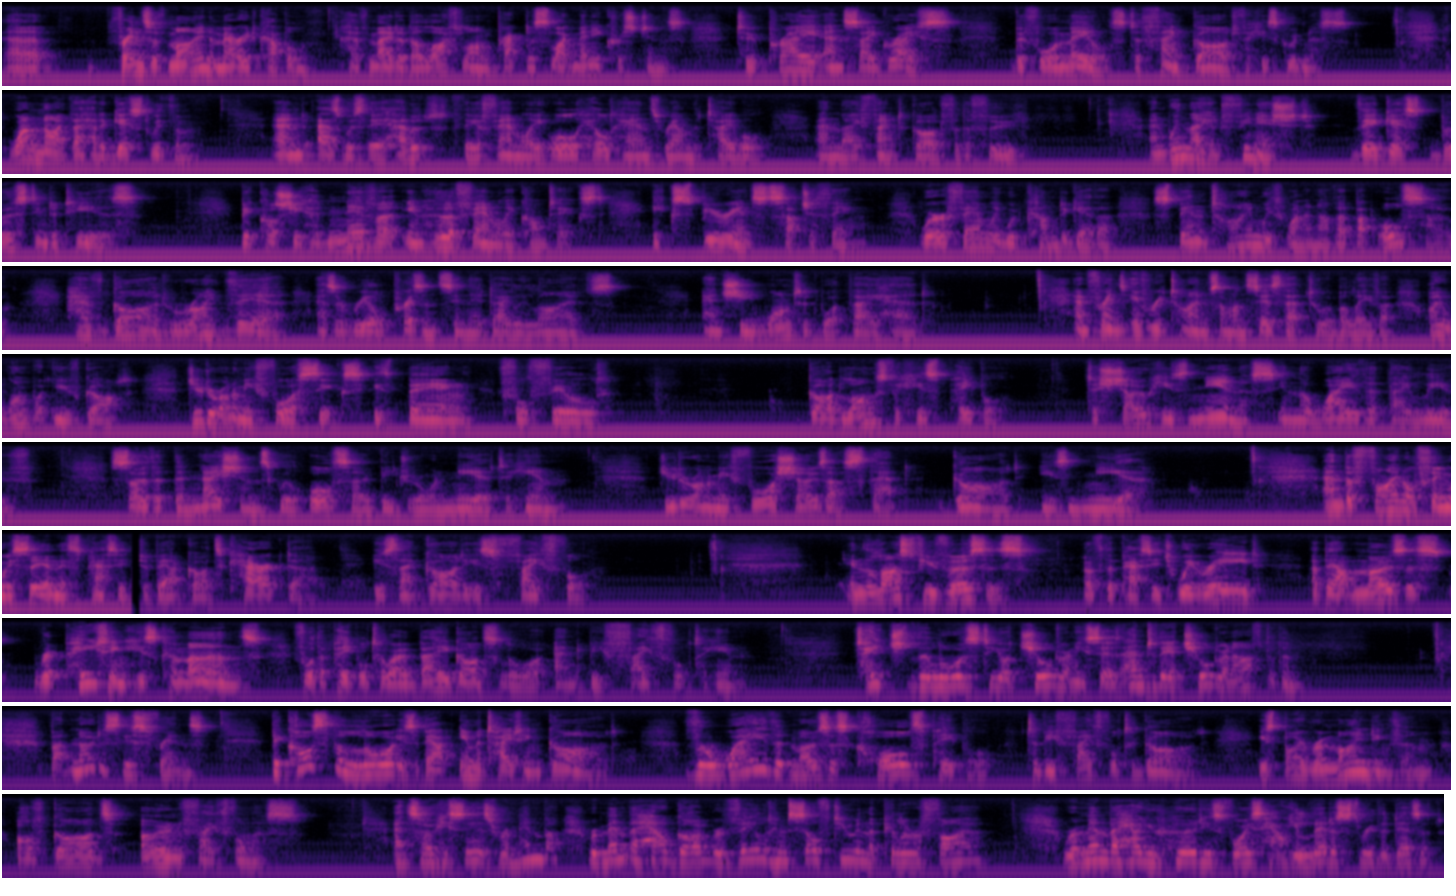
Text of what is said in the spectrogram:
Uh, friends of mine, a married couple, have made it a lifelong practice, like many Christians, to pray and say grace before meals to thank God for His goodness. One night they had a guest with them, and as was their habit, their family all held hands round the table and they thanked God for the food. And when they had finished, their guest burst into tears because she had never, in her family context, experienced such a thing where a family would come together, spend time with one another, but also have God right there as a real presence in their daily lives. And she wanted what they had. And friends, every time someone says that to a believer, I want what you've got, Deuteronomy 4 6 is being fulfilled. God longs for his people to show his nearness in the way that they live, so that the nations will also be drawn near to him. Deuteronomy 4 shows us that God is near. And the final thing we see in this passage about God's character is that God is faithful. In the last few verses of the passage, we read about Moses repeating his commands for the people to obey God's law and be faithful to Him. Teach the laws to your children, he says, and to their children after them. But notice this, friends. Because the law is about imitating God, the way that Moses calls people to be faithful to God is by reminding them of God's own faithfulness. And so he says, Remember, remember how God revealed himself to you in the pillar of fire? Remember how you heard his voice, how he led us through the desert?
